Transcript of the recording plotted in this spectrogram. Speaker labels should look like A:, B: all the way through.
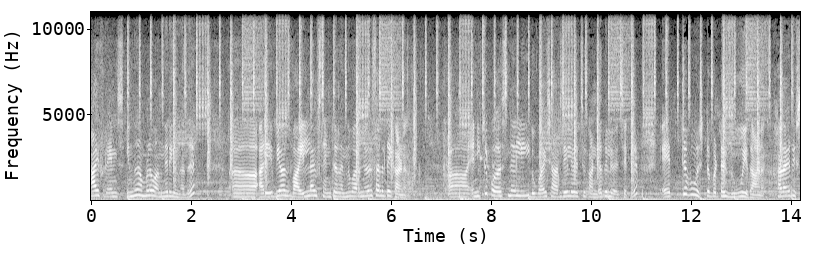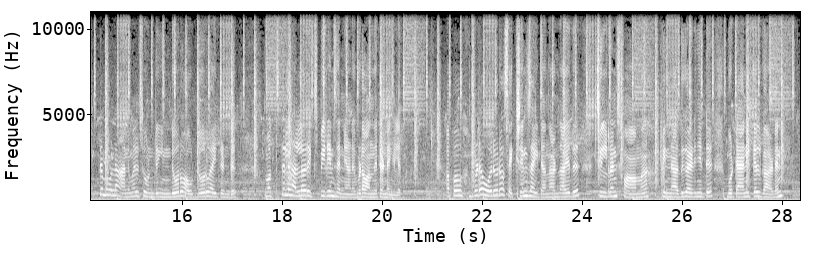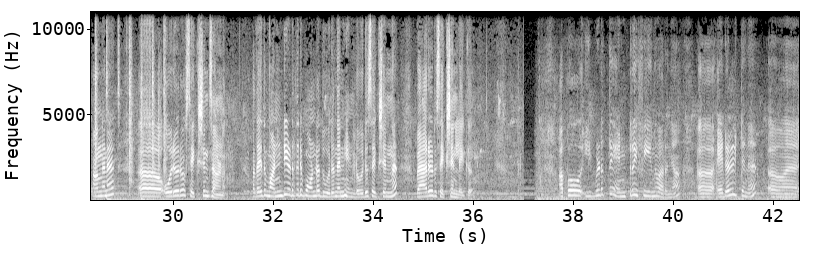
A: Hi friends ഇന്ന് നമ്മൾ വന്നിരിക്കുന്നത് അറേബ്യാസ് വൈൽഡ് ലൈഫ് സെന്റർ എന്ന് പറഞ്ഞ ഒരു സ്ഥലത്തേക്കാണ്. എനിക്ക് പേഴ്സണലി ദുബായ് ഷാർജയിൽ വെച്ച് കണ്ടതിൽ വെച്ചിട്ട് ഏറ്റവും ഇഷ്ടപ്പെട്ട സൂ ഇതാണ്. അതായത് ഇഷ്ടംപോലെ ആനിമൽസും ഉണ്ട് ഇൻഡോറും ഔട്ട്ഡോറും ആയിട്ടുണ്ട്. മൊത്തത്തിൽ നല്ലൊരു എക്സ്പീരിയൻസ് തന്നെയാണ് ഇവിടെ വന്നിട്ടുണ്ടെങ്കിൽ. അപ്പോൾ ഇവിടെ ഓരോരോ സെക്ഷൻസ് ആയിട്ടാണ്. അതായത് ചിൽഡ്രൻസ് ഫാം പിന്നെ അത് കഴിഞ്ഞിട്ട് ബൊട്ടാനിക്കൽ ഗാർഡൻ അങ്ങനെ ഓരോരോ സെക്ഷൻസ് ആണ്. അതായത് വണ്ടി എടുത്തിട്ട് പോകേണ്ട ദൂരം തന്നെയുണ്ട് ഒരു സെക്ഷനിൽ നിന്ന് വേറെ ഒരു സെക്ഷനിലേക്ക് അപ്പോൾ ഇവിടുത്തെ എൻട്രി ഫീ എന്ന് പറഞ്ഞാൽ എഡൾട്ടിന്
